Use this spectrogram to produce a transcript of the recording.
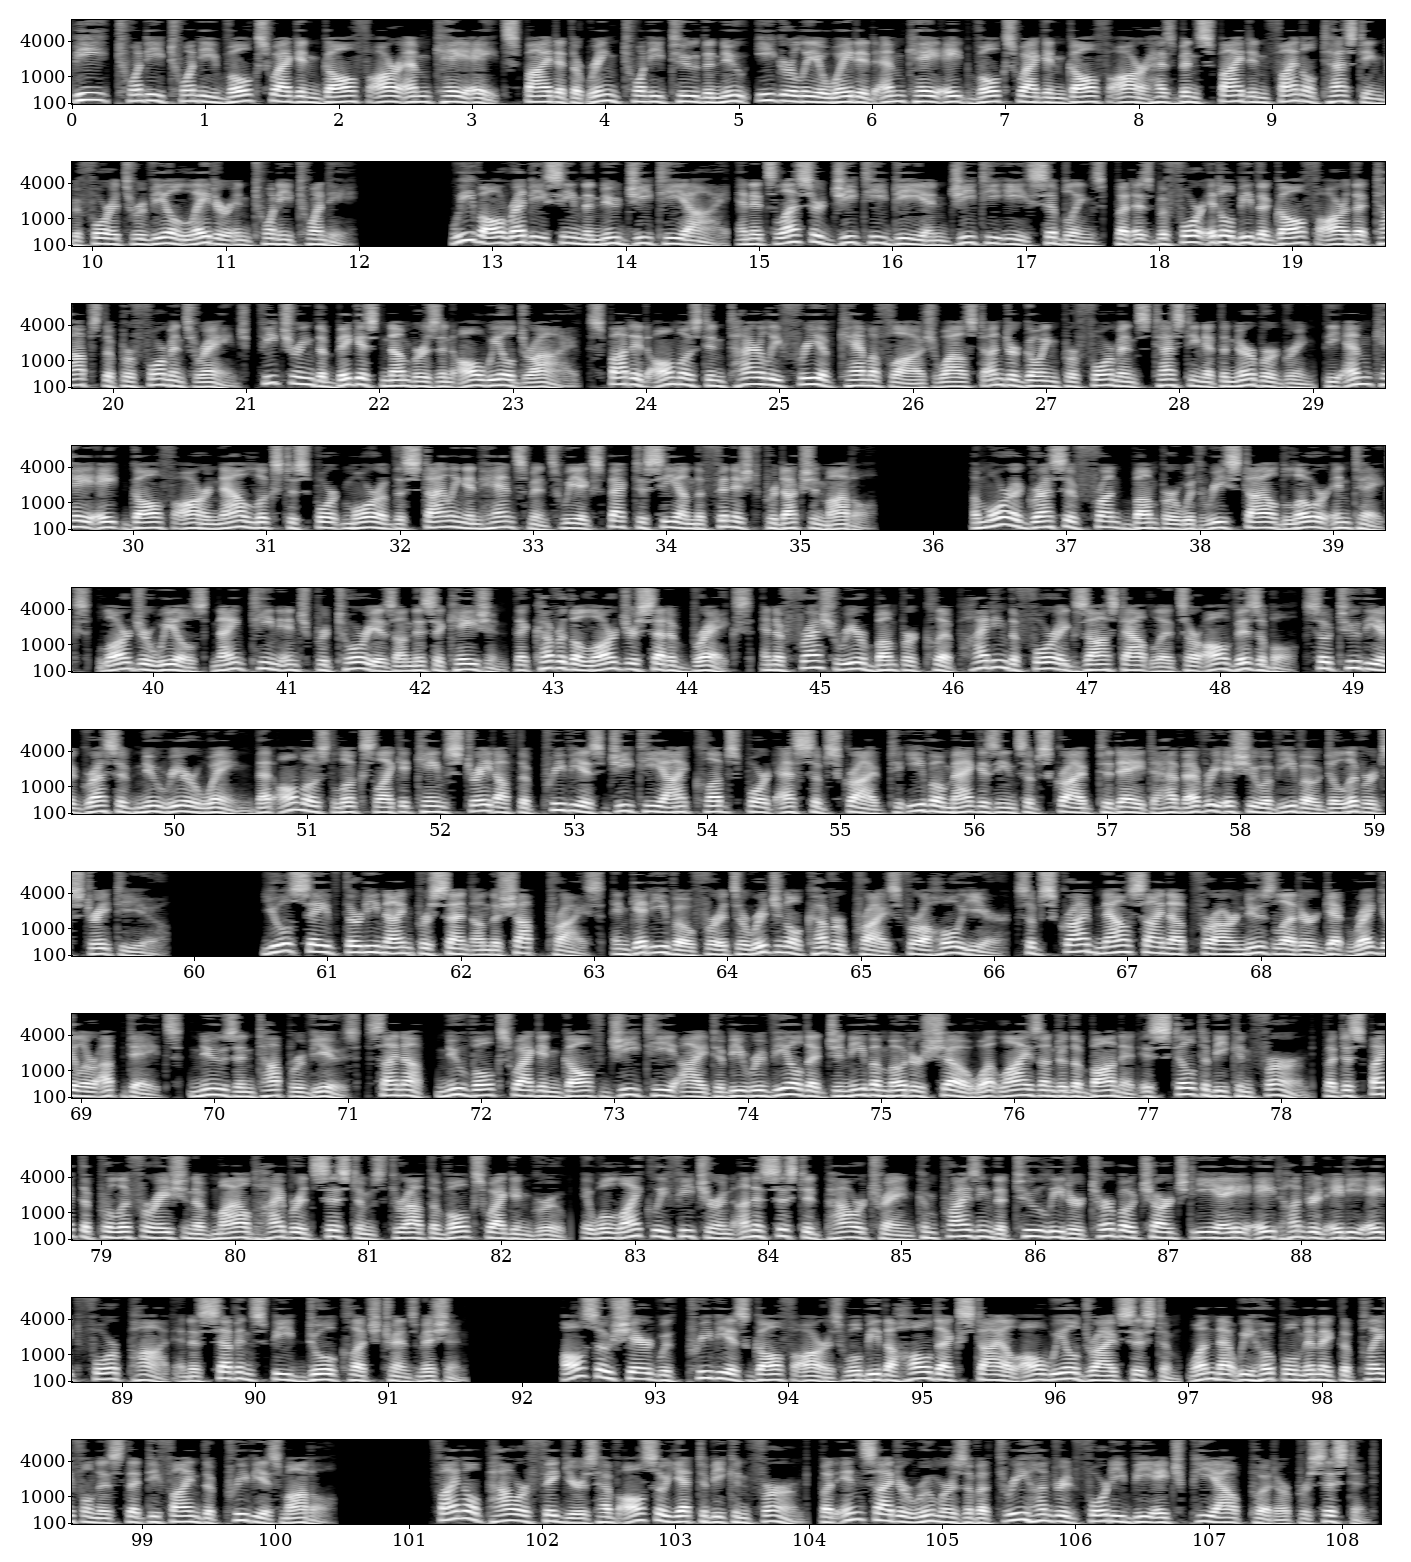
B 2020 Volkswagen Golf R MK8 spied at the Ring 22 The new, eagerly awaited MK8 Volkswagen Golf R has been spied in final testing before its reveal later in 2020. We've already seen the new GTI, and its lesser GTD and GTE siblings, but as before it'll be the Golf R that tops the performance range, featuring the biggest numbers and all-wheel drive, spotted almost entirely free of camouflage whilst undergoing performance testing at the Nürburgring. The MK8 Golf R now looks to sport more of the styling enhancements we expect to see on the finished production model. A more aggressive front bumper with restyled lower intakes, larger wheels 19-inch Pretorias on this occasion that cover the larger set of brakes, and a fresh rear bumper clip hiding the four exhaust outlets are all visible, so too the aggressive new rear wing that almost looks like it came straight off the previous GTI Clubsport S. Subscribe to Evo magazine Subscribe today to have every issue of Evo delivered straight to you. You'll save 39% on the shop price, and get Evo for its original cover price for a whole year. Subscribe now Sign up for our newsletter Get regular updates, news and top reviews. Sign up, new Volkswagen Golf GTI to be revealed at Geneva Motor Show What lies under the bonnet is still to be confirmed, but despite the proliferation of mild hybrid systems throughout the Volkswagen Group, it will likely feature an unassisted powertrain comprising the 2-liter turbocharged EA 888 4-pot and a 7-speed dual-clutch transmission. Also shared with previous Golf Rs will be the Haldex-style all-wheel drive system, one that we hope will mimic the playfulness that defined the previous model. Final power figures have also yet to be confirmed, but insider rumors of a 340 bhp output are persistent.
